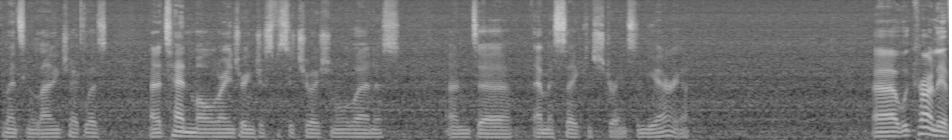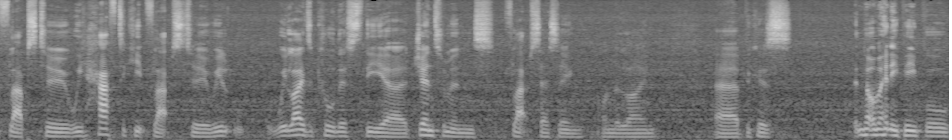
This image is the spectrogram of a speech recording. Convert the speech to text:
commencing a landing checklist, and a 10 mile range ring just for situational awareness and uh, MSA constraints in the area. Uh, we're currently at flaps 2. We have to keep flaps 2. We, we like to call this the uh, gentleman's flap setting on the line uh, because not many people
